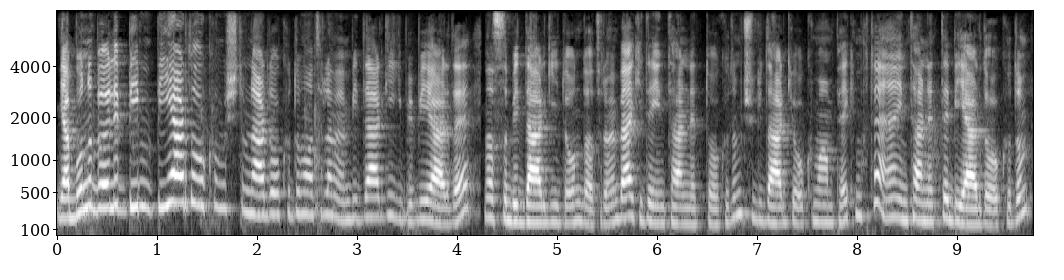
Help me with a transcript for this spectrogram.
Ya bunu böyle bir, bir yerde okumuştum. Nerede okuduğumu hatırlamıyorum. Bir dergi gibi bir yerde. Nasıl bir dergiydi onu da hatırlamıyorum. Belki de internette okudum. Çünkü dergi okumam pek. Muhtemelen internette bir yerde okudum.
